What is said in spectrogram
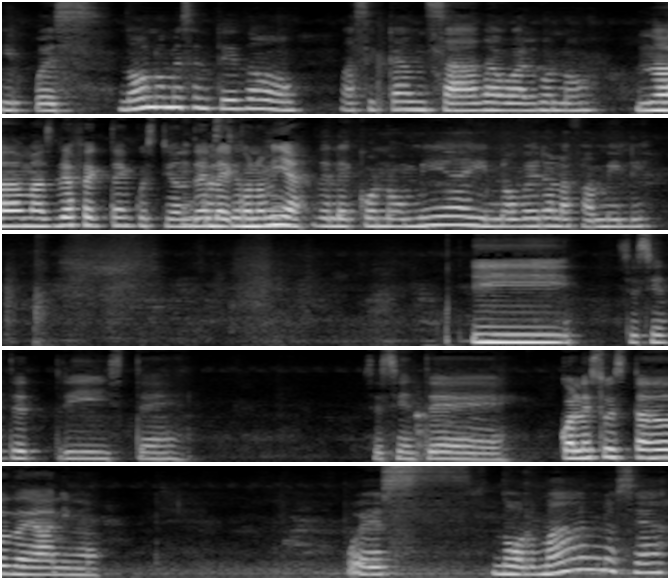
y pues no, no me he sentido así cansada o algo, no. Nada más le afecta en cuestión de la economía. De, la economía y no ver a la familia. Y se siente triste, se siente... ¿Cuál es su estado de ánimo? Pues normal, o sea,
